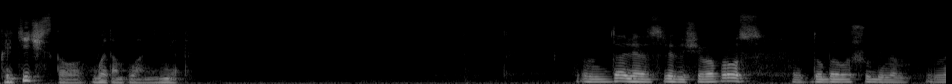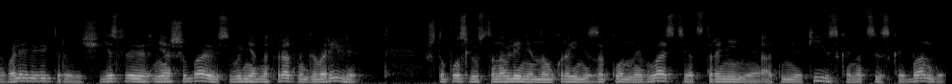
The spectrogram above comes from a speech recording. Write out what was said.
критического в этом плане нет. Далее следующий вопрос Доброго Шубина. Валерий Викторович, если не ошибаюсь, вы неоднократно говорили, что после установления на Украине законной власти отстранения от нее киевской нацистской банды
